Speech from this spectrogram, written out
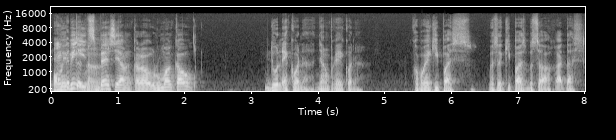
Or Eh, maybe it's lah. best yang Kalau rumah kau Don't aircon lah. Jangan pakai aircon lah. Kau pakai kipas. Pasal kipas besar kat atas.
